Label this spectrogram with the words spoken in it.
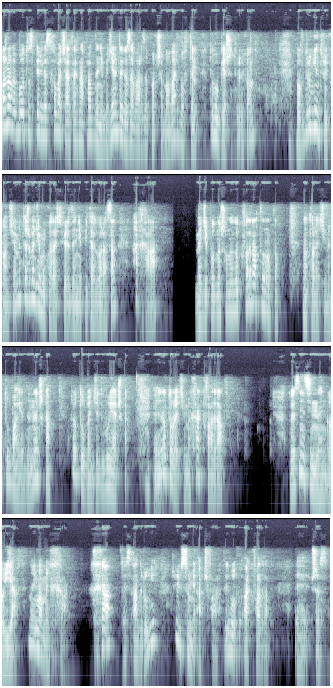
Można by było to spierwiastkować, ale tak naprawdę nie będziemy tego za bardzo potrzebować, bo w tym to był pierwszy trójkąt. Bo w drugim trójkącie my też będziemy układać stwierdzenie Pitagorasa, a h będzie podnoszone do kwadratu, no to, no to lecimy. Tu była jedyneczka, to tu będzie dwójeczka. E, no to lecimy h kwadrat. To jest nic innego jak. No i mamy h. h to jest a drugi, czyli w sumie a czwarty, bo a kwadrat e, przez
